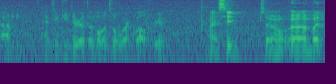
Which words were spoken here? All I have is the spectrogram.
um, I think either of the modes will work well for you. I see. So, uh, but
